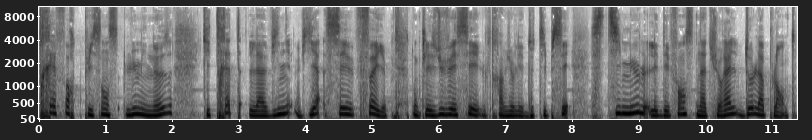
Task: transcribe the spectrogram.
très forte puissance lumineuse qui traite la vigne via ses feuilles. Donc les UVC ultraviolets de type C stimulent les défenses naturelles de la plante.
